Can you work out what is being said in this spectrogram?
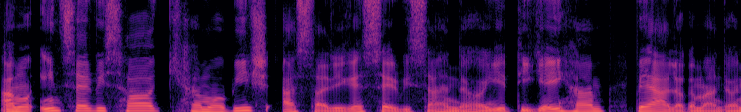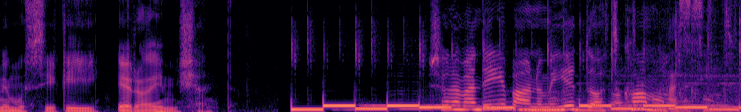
اما این سرویس ها کمابیش از طریق سرویس دهنده های دیگه هم به علاقه مندان موسیقی ارائه میشند. شنونده برنامه دات کام هستید.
